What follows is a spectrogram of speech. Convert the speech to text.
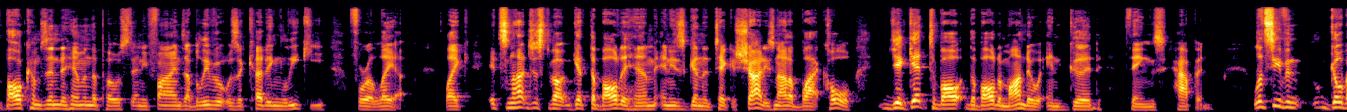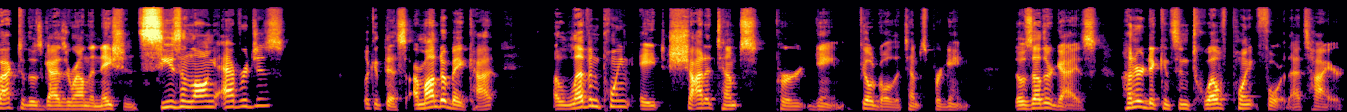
ball comes into him in the post and he finds, I believe it was a cutting leaky for a layup. Like it's not just about get the ball to him and he's going to take a shot. He's not a black hole. You get to ball the ball to Mondo and good things happen. Let's even go back to those guys around the nation. Season long averages. Look at this. Armando Bacot, 11.8 shot attempts per game, field goal attempts per game. Those other guys, Hunter Dickinson, 12.4. That's higher.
